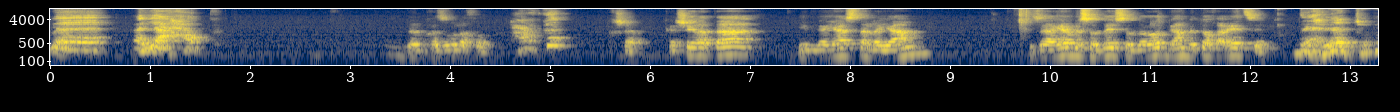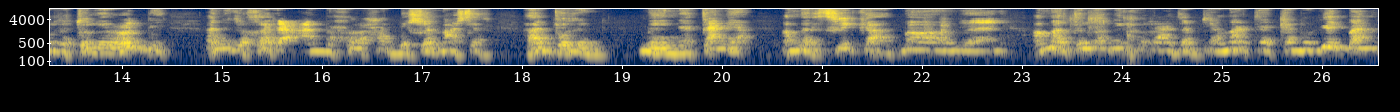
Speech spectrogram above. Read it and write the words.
והיה חוק. והם חזרו לחוק. כן, עכשיו, כאשר אתה התגייסת לים, זה היה בסודי סודות גם בתוך האצ"ל. בהחלט רצו לראות בי. אני זוכר על בחור אחד בשם אסר הלפרין מנתניה, אמר סיקה, בוא, אמרתי לו, אני כבר עזבתי, אמרתי, אתה בוגד בנו?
